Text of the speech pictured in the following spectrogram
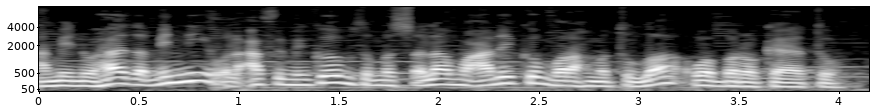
amin. Wa hadza minni wal afu minkum. Assalamualaikum warahmatullahi wabarakatuh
